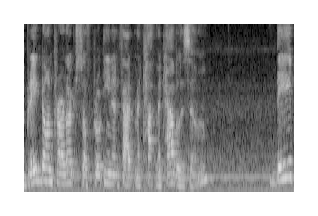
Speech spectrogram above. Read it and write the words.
breakdown products of protein and fat meta metabolism they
